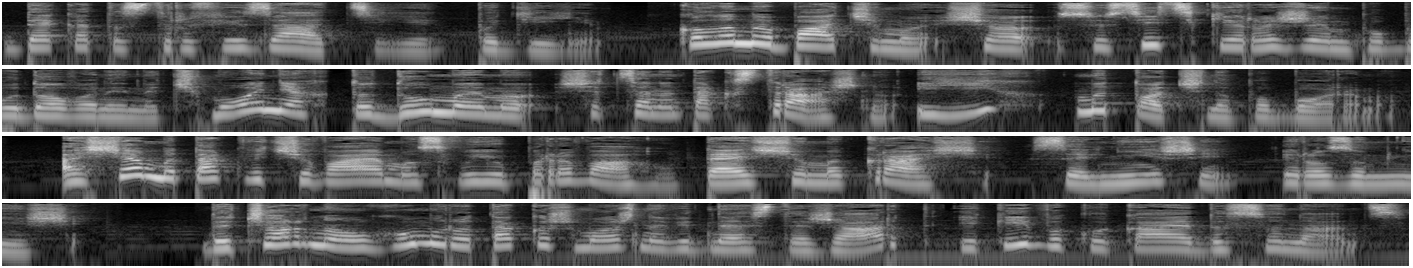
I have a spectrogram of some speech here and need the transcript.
декатастрофізації події. Коли ми бачимо, що сусідський режим побудований на чмонях, то думаємо, що це не так страшно, і їх ми точно поборемо. А ще ми так відчуваємо свою перевагу, те, що ми кращі, сильніші і розумніші. До чорного гумору також можна віднести жарт, який викликає дисонанс.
